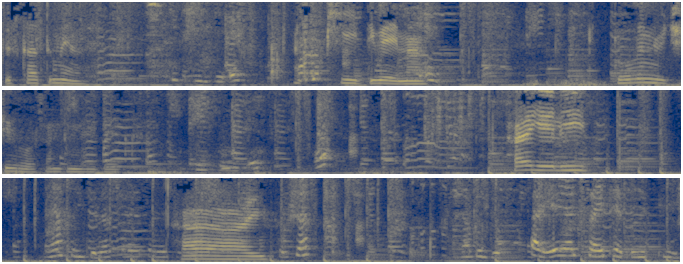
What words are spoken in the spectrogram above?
iskatumela. Asiphiti wena. Golden retriever or something like that. Hi, Yeli. Hi. I'm excited with me.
